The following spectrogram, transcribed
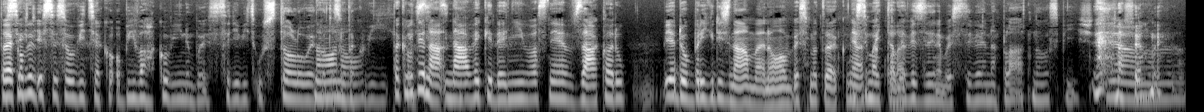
To jestli, jako by, jestli jsou víc jako obývákový, nebo jestli sedí víc u stolu, jako no, to jsou no. takový, takový ty ná, návyky denní vlastně v základu je dobrý, když známe, no, aby jsme to jako nějak... Jestli mají kolik- televizi, nebo jestli si vyjde na plátno spíš. Jo, na filmy. jo.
